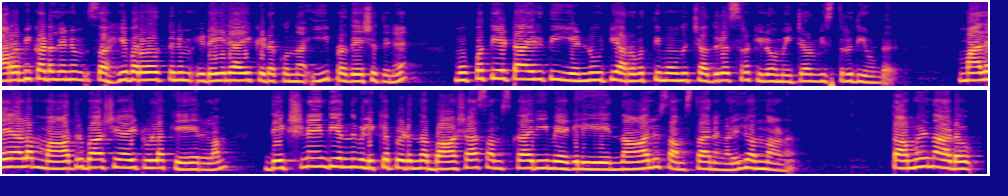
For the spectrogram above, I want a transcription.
അറബിക്കടലിനും സഹ്യപർവതത്തിനും ഇടയിലായി കിടക്കുന്ന ഈ പ്രദേശത്തിന് മുപ്പത്തിയെട്ടായിരത്തി എണ്ണൂറ്റി അറുപത്തിമൂന്ന് ചതുരശ്ര കിലോമീറ്റർ വിസ്തൃതിയുണ്ട്. മലയാളം മാതൃഭാഷയായിട്ടുള്ള കേരളം ദക്ഷിണേന്ത്യ എന്ന് വിളിക്കപ്പെടുന്ന ഭാഷാ സംസ്കാരി മേഖലയിലെ നാലു സംസ്ഥാനങ്ങളിൽ ഒന്നാണ്. തമിഴ്നാടും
